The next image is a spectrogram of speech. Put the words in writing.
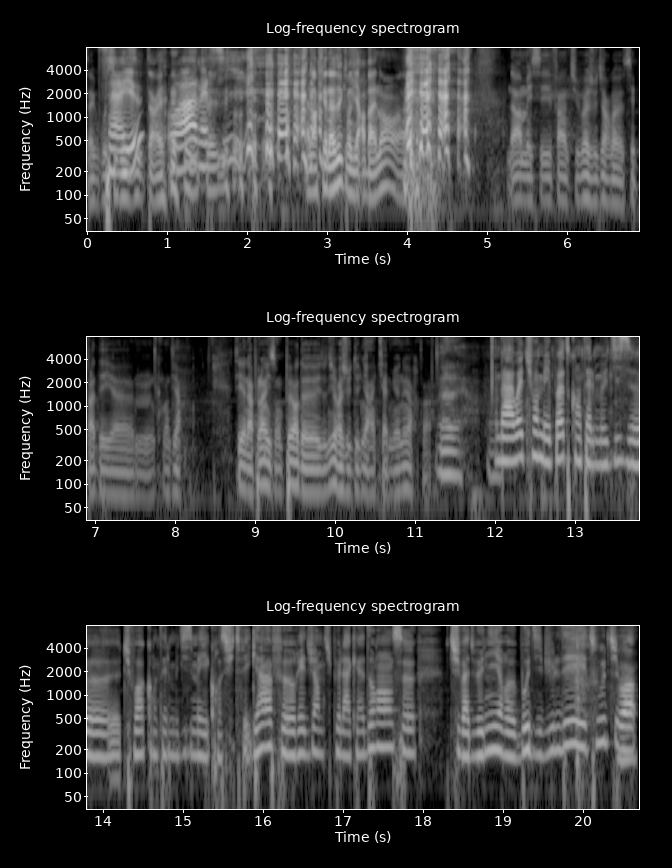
T'as grossi Sérieux? les- t'as- Ouais, merci. Alors qu'il y en a d'autres qui vont dire ah bah non. non, mais c'est, enfin, tu vois, je veux dire, c'est pas des, euh, comment dire. Il y en a plein, ils ont peur de, de dire ah, je vais devenir un camionneur. Quoi. Ouais. Bah ouais, tu vois, mes potes, quand elles me disent, euh, tu vois, quand elles me disent, mais CrossFit, fais gaffe, euh, réduis un petit peu la cadence, euh, tu vas devenir euh, bodybuildé et tout, tu vois.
